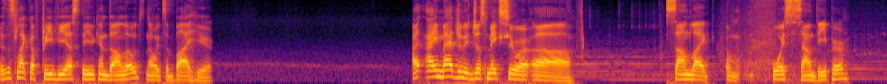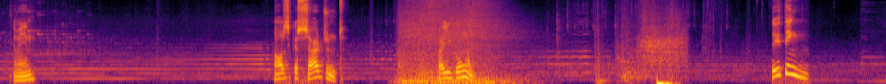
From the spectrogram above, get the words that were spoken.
Is this like a free VST you can download? No, it's a buy here. I, I imagine it just makes your uh, sound like um, voice sound deeper. I mean, Nauzicaa Sergeant, where are you going? Do you think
